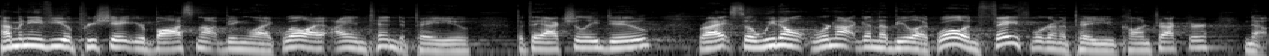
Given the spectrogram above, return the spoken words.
How many of you appreciate your boss not being like, well, I, I intend to pay you, but they actually do, right? So we don't, we're not going to be like, well, in faith, we're going to pay you, contractor. No,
